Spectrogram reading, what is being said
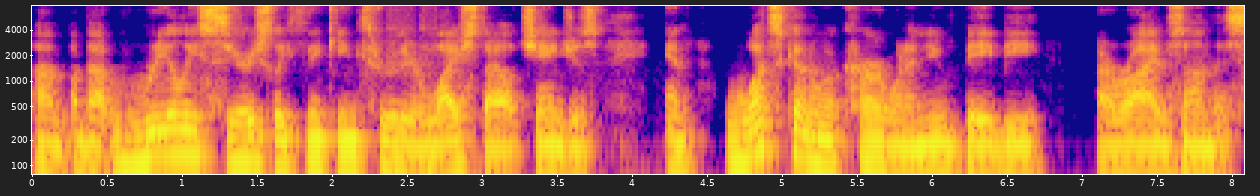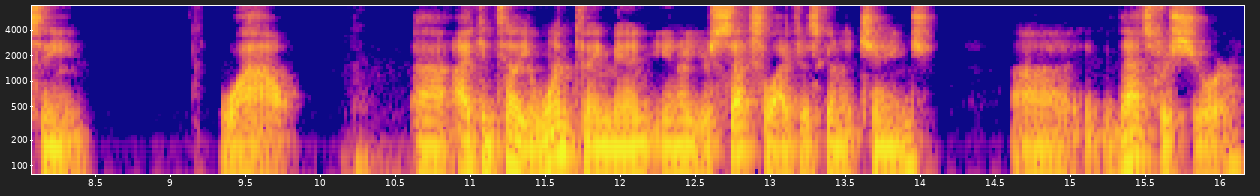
um, about really seriously thinking through their lifestyle changes and what's going to occur when a new baby arrives on the scene. Wow. Uh, I can tell you one thing, man, you know, your sex life is going to change. Uh, that's for sure.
